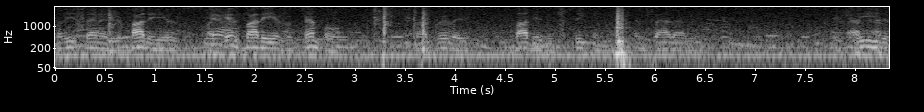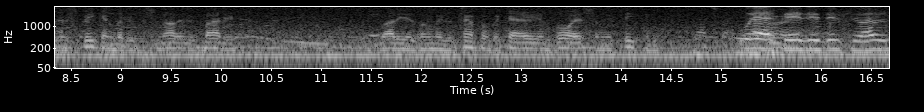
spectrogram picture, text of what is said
What he's saying is your body is, like Yeah. his body is a temple. It's not really the body that's speaking inside of it. It's he that is speaking, but it's not his body. His body is only the temple to carry his voice and his speaking. Who has created this world?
